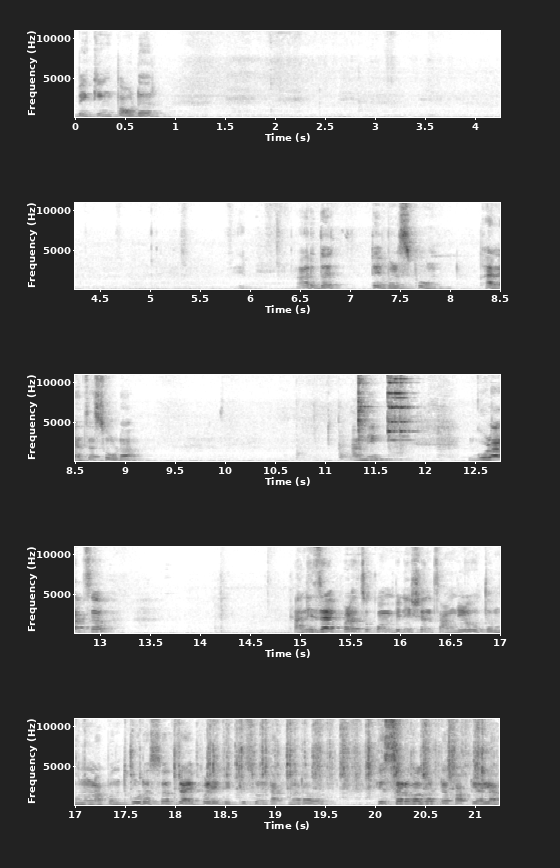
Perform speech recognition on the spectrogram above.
बेकिंग पावडर अर्धा टेबलस्पून खाण्याचा सोडा आणि गुळाचं आणि जायफळाचं कॉम्बिनेशन चांगलं होतं म्हणून आपण थोडंसं जायफळ येथे किसून टाकणार आहोत. हे सर्व घटक आपल्याला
